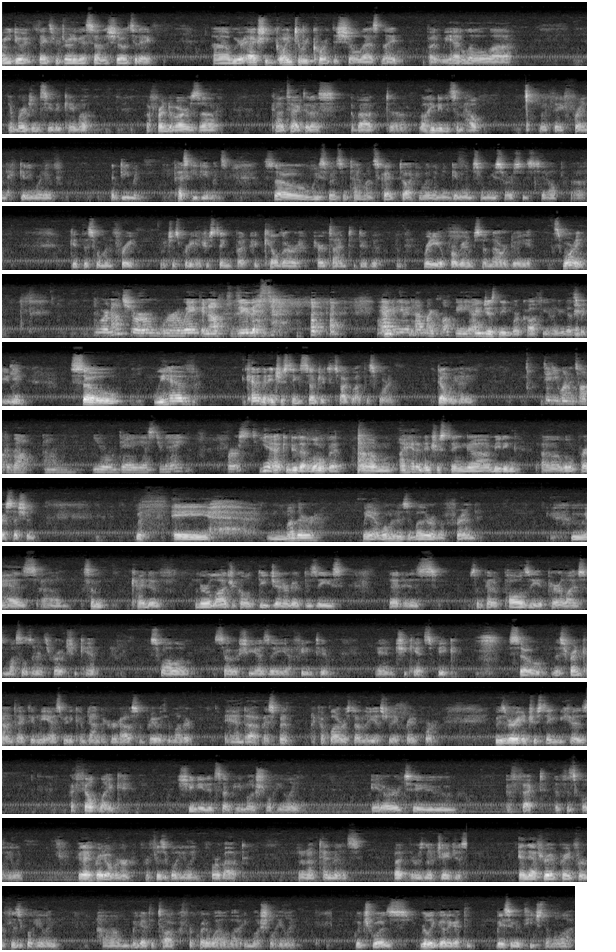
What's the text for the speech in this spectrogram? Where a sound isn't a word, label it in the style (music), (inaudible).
Are you doing? Thanks for joining us on the show today. Uh, we were actually going to record the show last night, but we had a little uh, emergency that came up. A friend of ours uh, contacted us about, uh, well, he needed some help with a friend getting rid of a demon, pesky demons. So we spent some time on Skype talking with him and giving him some resources to help uh, get this woman free which is pretty interesting, but it killed our airtime to do the radio program, so now we're doing it this morning. And we're not sure we're awake enough to do this. (laughs) I haven't even had my coffee yet. You just need more coffee, honey. That's what you need. So, we have kind of an interesting subject to talk about this morning, don't we, honey? Did you want to talk about um, your day yesterday first? Yeah, I can do that a little bit. Um, I had an interesting uh, meeting, a uh, little prayer session with a mother, yeah, a woman who's a mother of a friend who has um, some kind of neurological degenerative disease that is some kind of palsy. It paralyzed some muscles in her throat. She can't swallow, so she has a, a feeding tube and she can't speak. So this friend contacted me, asked me to come down to her house and pray with her mother, and uh, I spent a couple hours down there yesterday praying for her. It was very interesting because I felt like she needed some emotional healing in order to affect the physical healing. And I prayed over her for physical healing for about, I don't know, 10 minutes, but there was no changes. And after I prayed for her physical healing, um, we got to talk for quite a while about emotional healing, which was really good. I got to basically teach them a lot.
